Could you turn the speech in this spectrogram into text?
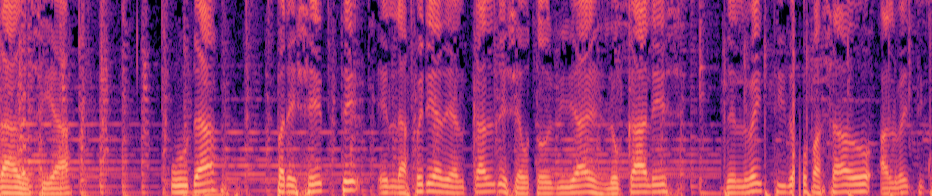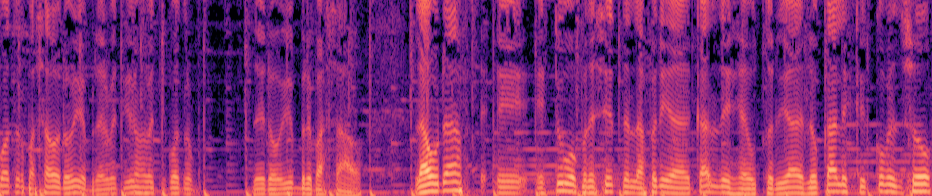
Francia, una presente en la Feria de Alcaldes y Autoridades Locales del 22 pasado al 24 pasado de noviembre, el 22 al 24 de noviembre pasado. La UNAF eh, estuvo presente en la Feria de Alcaldes y Autoridades Locales que comenzó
